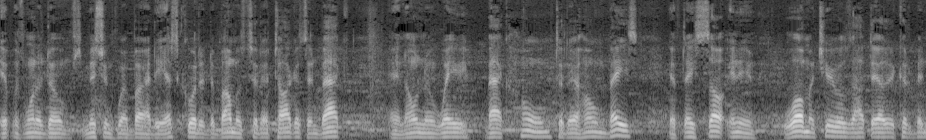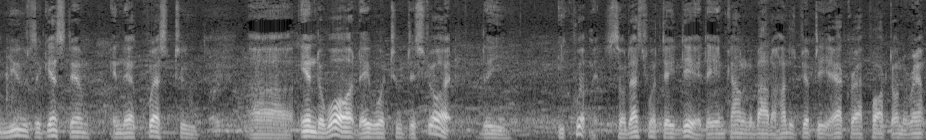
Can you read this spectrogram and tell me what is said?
it was one of those missions whereby they escorted the bombers to their targets and back, and on their way back home to their home base, if they saw any war materials out there that could have been used against them in their quest to uh, end the war, they were to destroy the equipment. So that's what they did. They encountered about 150 aircraft parked on the ramp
